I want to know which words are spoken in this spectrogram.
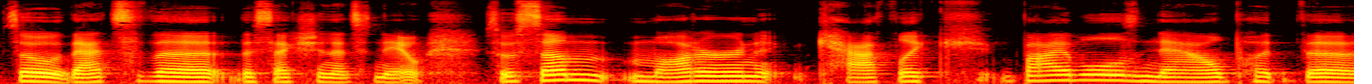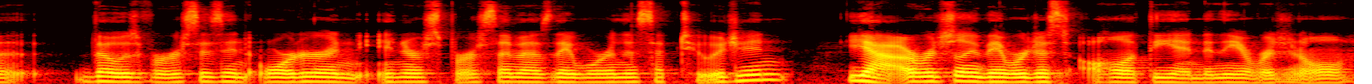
So that's the the section that's new. So some modern Catholic Bibles now put the those verses in order and intersperse them as they were in the Septuagint. Yeah, originally they were just all at the end in the original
